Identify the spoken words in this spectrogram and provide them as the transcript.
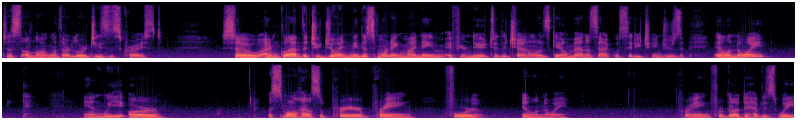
Just along with our Lord Jesus Christ. So I'm glad that you joined me this morning. My name, if you're new to the channel, is Gail Manizak with City Changers Illinois. And we are a small house of prayer praying for Illinois. Praying for God to have his way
